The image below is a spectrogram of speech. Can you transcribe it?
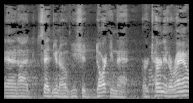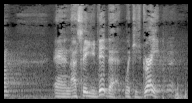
And I said, you know, you should darken that or turn it around. And I see you did that, which is great. Good.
